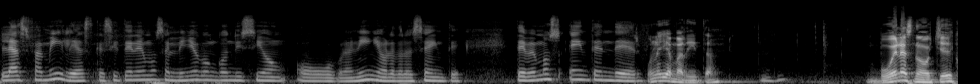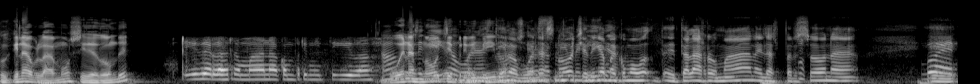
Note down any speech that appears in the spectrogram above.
las familias que sí tenemos el niño con condición o la niña o el adolescente, debemos entender. Una llamadita. Buenas noches, ¿con quién hablamos y de dónde? Sí, de la romana con primitiva. Ah, buenas Primitiva, noches, buenas Primitiva. noches. Buenas noches, dígame cómo está la romana y las personas Bueno,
